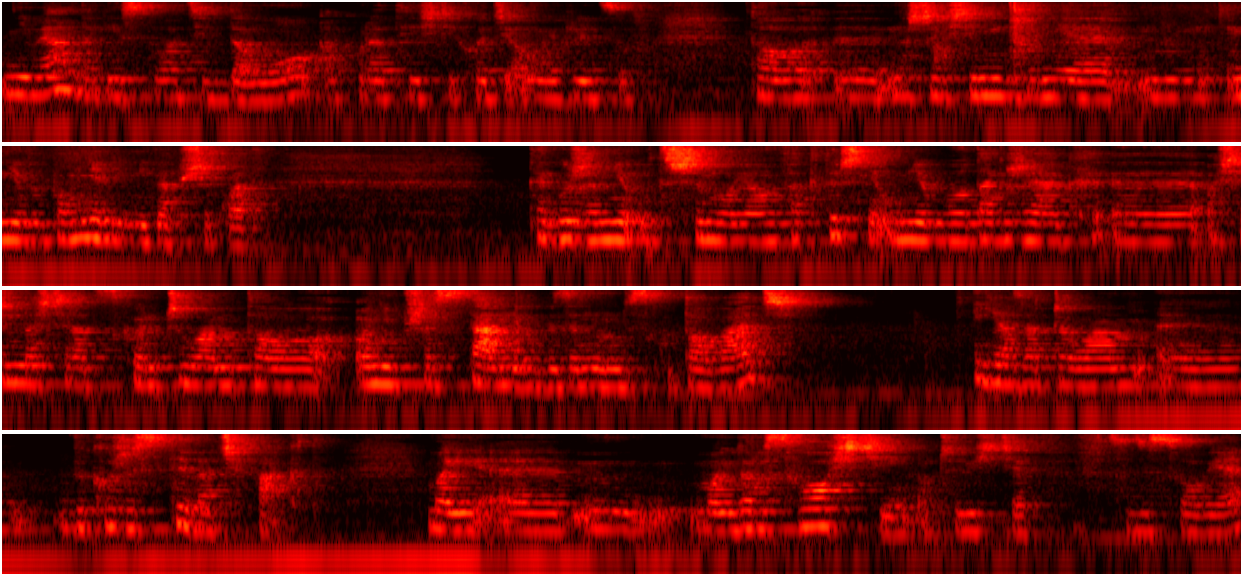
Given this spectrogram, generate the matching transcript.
nie miałam takiej sytuacji w domu, akurat jeśli chodzi o moich rodziców, to y, na szczęście nigdy nie, mm, nie wypomnieli mi na przykład tego, że mnie utrzymują. Faktycznie u mnie było tak, że jak y, 18 lat skończyłam, to oni przestali jakby ze mną dyskutować i ja zaczęłam y, wykorzystywać fakt mojej, y, mojej dorosłości, oczywiście w, cudzysłowie,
